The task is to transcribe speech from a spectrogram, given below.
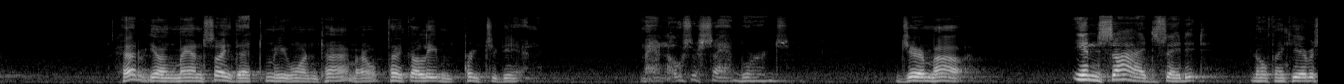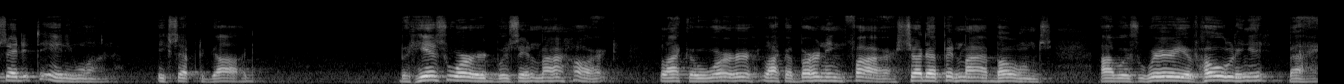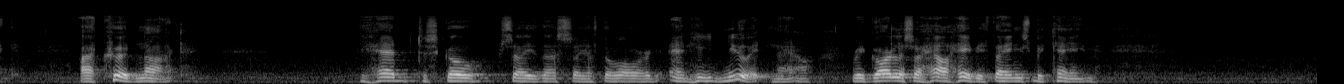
had a young man say that to me one time. I don't think I'll even preach again. Man, those are sad words. Jeremiah inside said it. I don't think he ever said it to anyone except to God. But his word was in my heart like a word, like a burning fire shut up in my bones. I was weary of holding it back. I could not. He had to go say, Thus saith the Lord, and he knew it now, regardless of how heavy things became.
